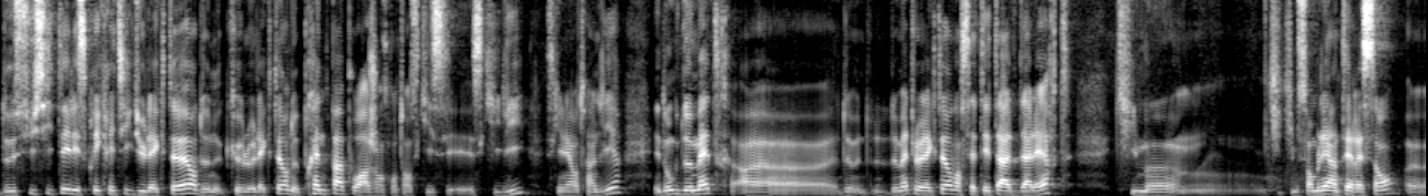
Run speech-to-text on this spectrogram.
de susciter l'esprit critique du lecteur, de, que le lecteur ne prenne pas pour argent comptant ce qu'il lit, ce qu'il est en train de lire, et donc de mettre, mettre le lecteur dans cet état d'alerte qui me, semblait intéressant euh,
